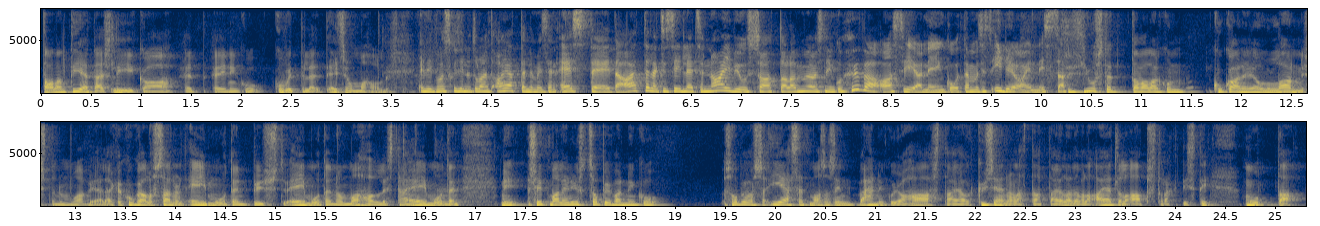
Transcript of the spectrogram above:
tavallaan tietäisi liikaa, että ei niinku kuvittele, että ei se ole mahdollista. Eli voisiko siinä tulla ajattelemisen esteitä? Ajatteleeko sille, että se naivius saattaa olla myös niinku hyvä asia niinku tämmöisessä ideoinnissa? Siis just, että tavallaan kun kukaan ei ollut lannistanut mua vielä, eikä kukaan ollut sanonut, että ei muuten pysty, ei muuten ole mahdollista, Totta. ei muuten. Niin sit mä olin just sopivan niinku sopivassa iässä, että mä osasin vähän niin kuin jo haastaa ja kyseenalaistaa tai jollain tavalla ajatella abstraktisti, mutta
